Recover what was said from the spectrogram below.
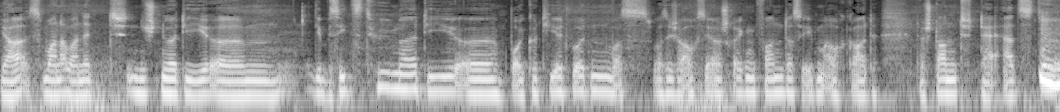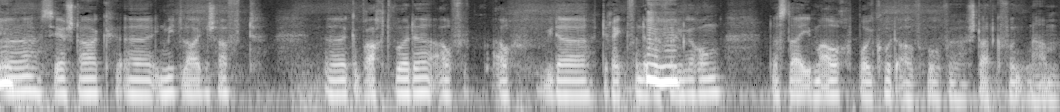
Ja, es waren aber nicht, nicht nur die, ähm, die Besitztümer, die äh, boykottiert wurden, was, was ich auch sehr erschreckend fand, dass eben auch gerade der Stand der Ärzte mhm. äh, sehr stark äh, in Mitleidenschaft äh, gebracht wurde, auch, auch wieder direkt von der mhm. Bevölkerung dass da eben auch Boykottaufrufe stattgefunden haben.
